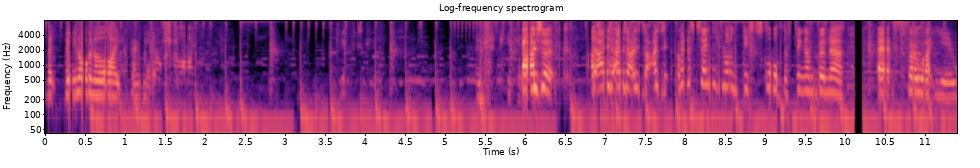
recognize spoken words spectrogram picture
But, that you're not gonna like very much. Isaac, I, I, I, Isaac, Isaac, I'm gonna send you on Discord the thing I'm gonna uh, throw at you.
